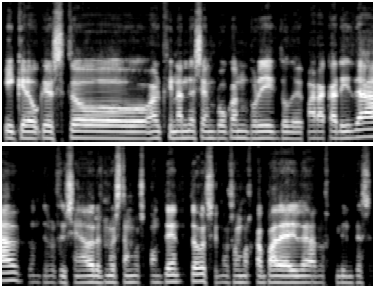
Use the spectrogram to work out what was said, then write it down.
y creo que esto al final desemboca en un proyecto de para calidad, donde los diseñadores no estamos contentos y no somos capaces de ayudar a los clientes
